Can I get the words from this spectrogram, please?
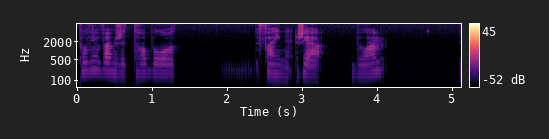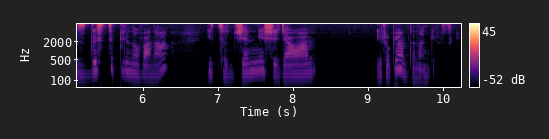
powiem Wam, że to było fajne, że ja byłam zdyscyplinowana i codziennie siedziałam i robiłam ten angielski.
